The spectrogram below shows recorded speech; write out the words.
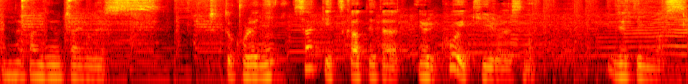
こんな感じの茶色です。ちょっとこれにさっき使ってたより濃い黄色ですね。入れてみます。ち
